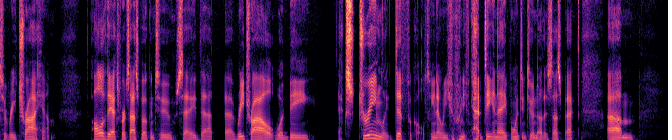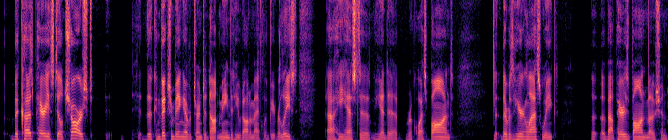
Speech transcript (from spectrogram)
to retry him. All of the experts I've spoken to say that a retrial would be extremely difficult. You know, when, you, when you've got DNA pointing to another suspect, um, because Perry is still charged, the conviction being overturned did not mean that he would automatically be released. Uh, he has to he had to request bond. There was a hearing last week uh, about Perry's bond motion.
